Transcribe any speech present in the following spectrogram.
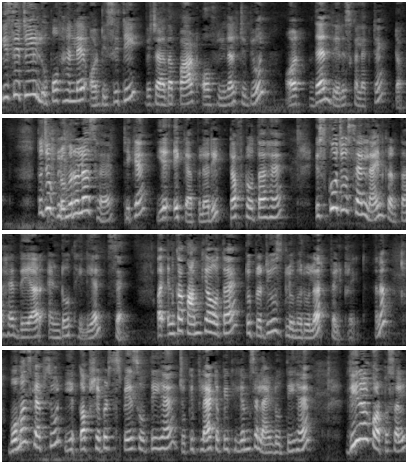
पीसीटी लूप ऑफ़ हैंडले और DCT which are the part of renal tubule और then there is collecting duct तो जो ग्लोमरुलस है, ठीक है, ये एक कैपिलरी टफ्ट होता है। इसको जो सेल लाइन करता है दे आर एंडोथीलियल सेल और इनका काम क्या होता है? टू प्रोड्यूस ग्लोमेरुलर फिल्ट्रेट है ना? बोमन्स कैप्सूल ये कप शेपेड स्पेस होती है, जो कि फ्लैट एपिथीलियम से लाइंड होती है। रीनल कॉर्पसल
